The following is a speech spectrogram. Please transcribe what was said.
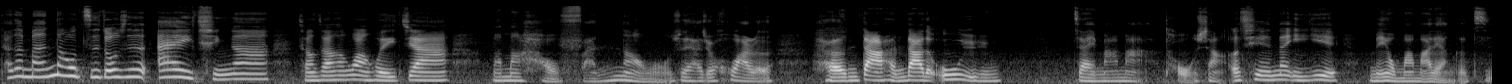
她的满脑子都是爱情啊，常常很晚回家，妈妈好烦恼哦，所以她就画了很大很大的乌云在妈妈头上，而且那一页没有妈妈两个字，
